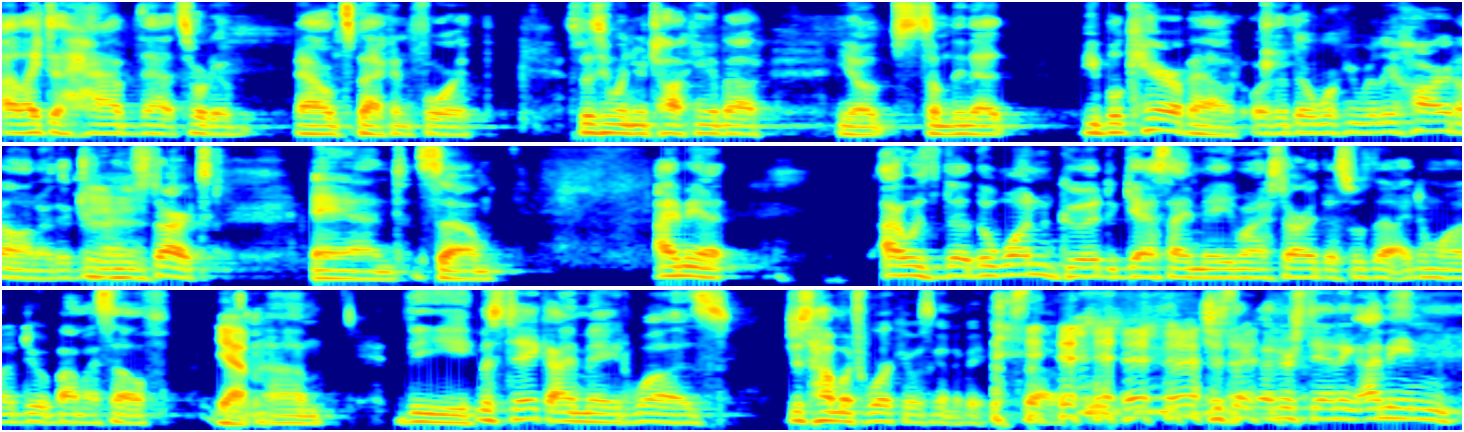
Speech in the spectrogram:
I like to have that sort of bounce back and forth, especially when you're talking about you know something that people care about or that they're working really hard on or they're trying to start. And so, I mean, I was the the one good guess I made when I started this was that I didn't want to do it by myself. Yeah. Um, the mistake I made was just how much work it was going to be. So just like understanding. I mean,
